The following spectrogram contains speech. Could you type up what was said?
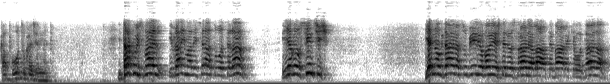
ka putu ka džennetu. I tako Ismail Ibrahim ali salatu wasalam i njegov sinčić jednog dana su bili obavješteni od strane Allaha te bareke o tada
